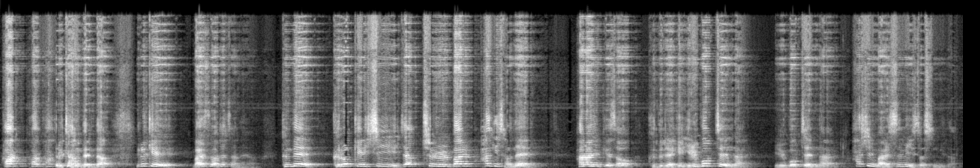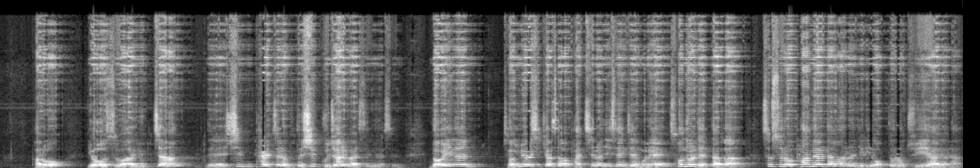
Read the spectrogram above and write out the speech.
확 확 확 이렇게 하면 된다. 이렇게 말씀하셨잖아요. 근데 그렇게 시작 출발하기 전에 하나님께서 그들에게 일곱째 날 일곱째 날 하신 말씀이 있었습니다. 바로 여호수아 6장 네, 18절부터 19절 말씀이었어요. 너희는 전멸시켜서 바치는 희생 제물에 손을 댔다가 스스로 파멸당하는 일이 없도록 주의하여라.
